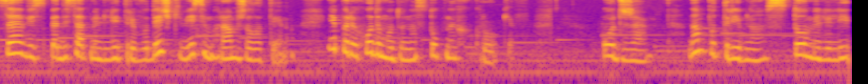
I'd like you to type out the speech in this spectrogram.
Це віс- 50 мл водички, 8 г желатину. І переходимо до наступних кроків. Отже, нам потрібно 100 мл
